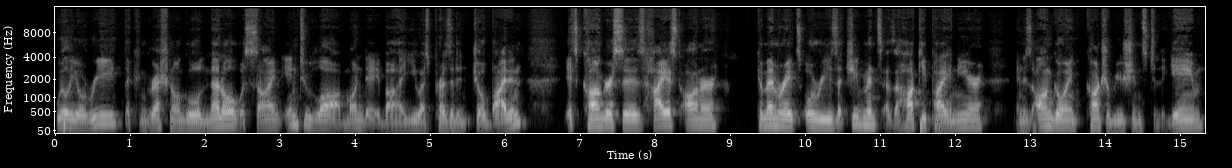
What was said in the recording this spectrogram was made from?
Willie O'Ree the Congressional Gold Medal was signed into law Monday by U.S. President Joe Biden. It's Congress's highest honor, commemorates O'Ree's achievements as a hockey pioneer and his ongoing contributions to the game.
